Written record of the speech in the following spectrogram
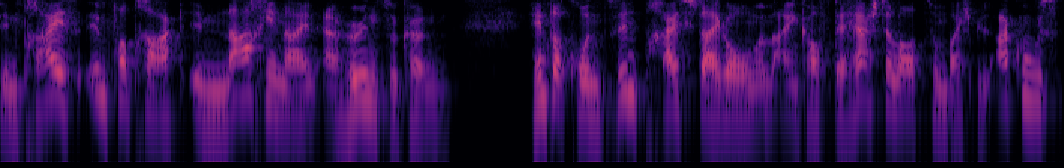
den Preis im Vertrag im Nachhinein erhöhen zu können. Hintergrund sind Preissteigerungen im Einkauf der Hersteller, zum Beispiel Akkus,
